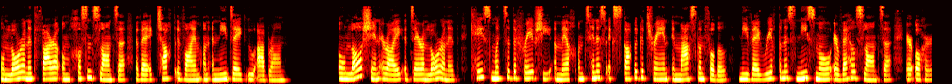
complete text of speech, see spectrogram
ón lárionad fearra um chosan sláinte a bheith ag teacht i bhfeidhm an anídéag ú aibreán. Ón lá sin ar aghaidh a deir an lárionad céas muite de phréimhsí a mbeadh an tinnis ag scapa go tréin i measc an phobal ní bheidh riachtanas níos mó ar bheithiil sláinte ar othair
